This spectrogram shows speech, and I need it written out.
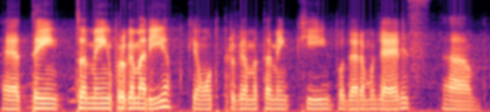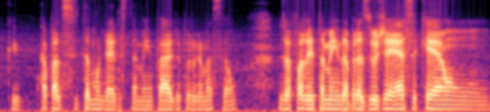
É, tem também o Programaria, que é um outro programa também que empodera mulheres, ah, que capacita mulheres também para a área de programação. Já falei também da Brasil GS, que é um,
